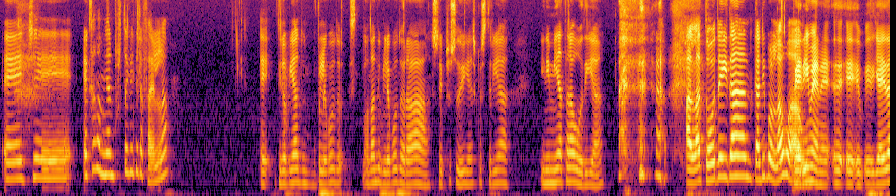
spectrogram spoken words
Ε, και έκανα μια τούρτα για τη Ραφαέλα. Ε, την οποία του βλέπω, το- όταν τη βλέπω τώρα στο ύψος του 2023 είναι μια τραγωδία. Αλλά τότε ήταν κάτι πολλά wow. Περίμενε, ε, ε, ε, γιατί τα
